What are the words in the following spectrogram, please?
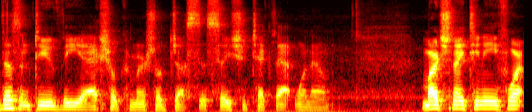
doesn't do the actual commercial justice, so you should check that one out. March 1984,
